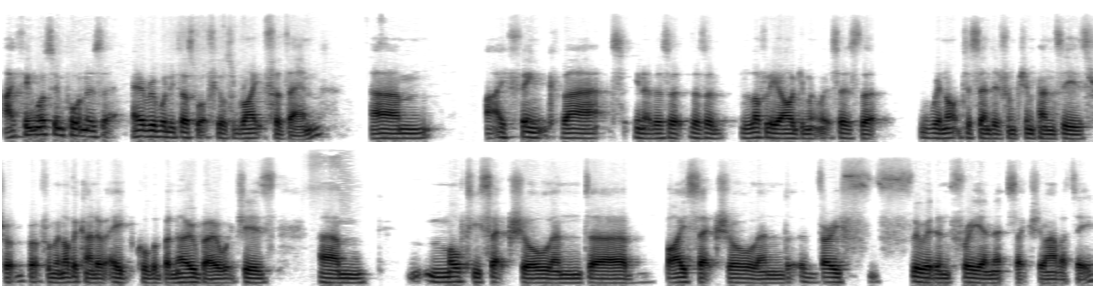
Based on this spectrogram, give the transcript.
I think what's important is that everybody does what feels right for them. Um, I think that you know there's a there's a lovely argument which says that we're not descended from chimpanzees, but from another kind of ape called the bonobo, which is um, multisexual and uh, bisexual and very f- fluid and free in its sexuality,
